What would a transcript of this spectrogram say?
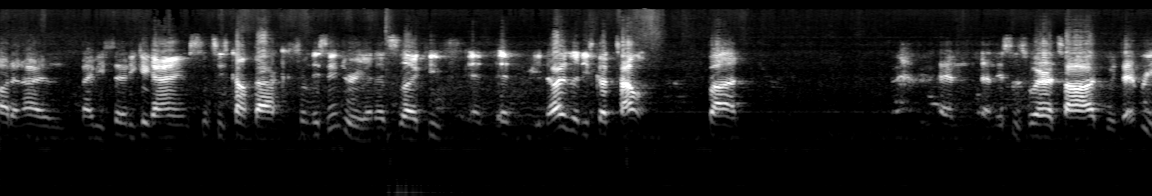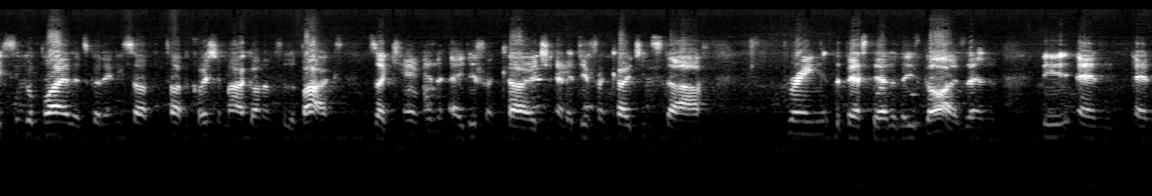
I don't know maybe 30 games since he's come back from this injury, and it's like if and, and you know that he's got talent, but and and this is where it's hard with every single player that's got any type of question mark on him for the Bucks. Like can a different coach and a different coaching staff bring the best out of these guys. And the and and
